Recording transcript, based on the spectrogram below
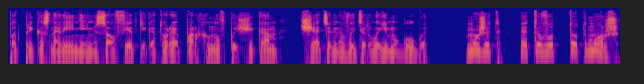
под прикосновениями салфетки, которая, порхнув по щекам, тщательно вытерла ему губы. «Может, это вот тот морж,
